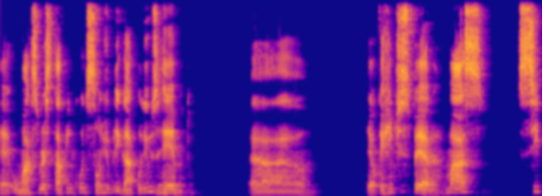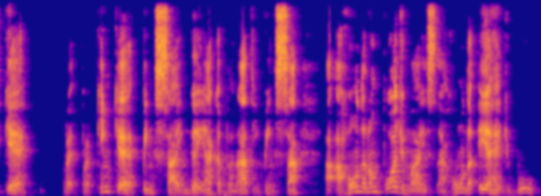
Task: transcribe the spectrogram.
é, o Max Verstappen em condição de brigar com o Lewis Hamilton. Uh, é o que a gente espera. Mas, se quer, para quem quer pensar em ganhar campeonato, em pensar. A, a, Honda não pode mais, a Honda e a Red Bull,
